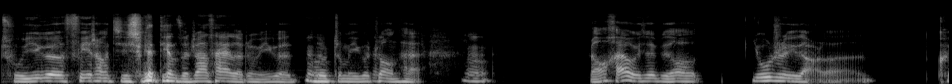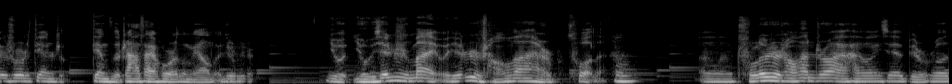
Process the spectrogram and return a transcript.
处于一个非常急需电子榨菜的这么一个就嗯这么一个状态。嗯然后还有一些比较优质一点的，可以说是电子电子榨菜或者怎么样的，就是有有一些日漫，有一些日常番还是不错的。嗯呃，除了日常番之外，还有一些比如说，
